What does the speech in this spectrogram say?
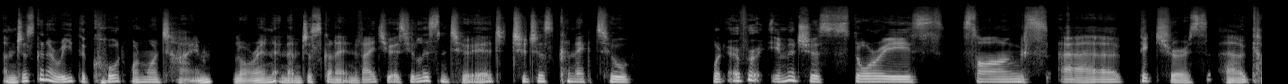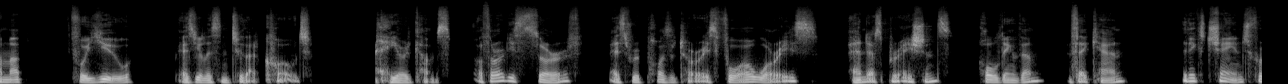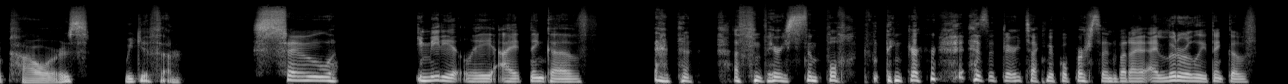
I'm just going to read the quote one more time, Lauren, and I'm just going to invite you as you listen to it to just connect to whatever images, stories, songs, uh, pictures uh, come up for you as you listen to that quote. Here it comes. Authorities serve as repositories for our worries and aspirations, holding them, if they can, in exchange for powers we give them. So immediately I think of a very simple thinker as a very technical person, but I, I literally think of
